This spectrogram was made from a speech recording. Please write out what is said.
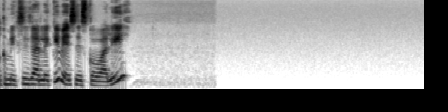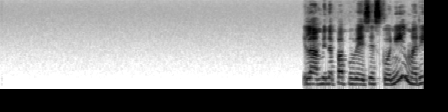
ఒక మిక్సీ జార్లకి వేసేసుకోవాలి. ఇలా మినపప్పు వేసేసుకొని మరీ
